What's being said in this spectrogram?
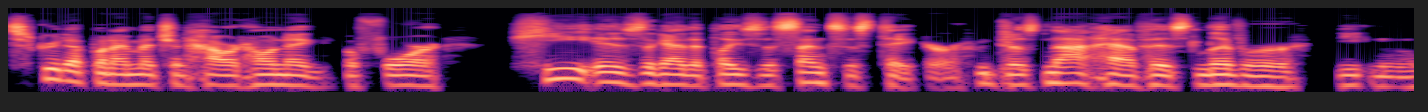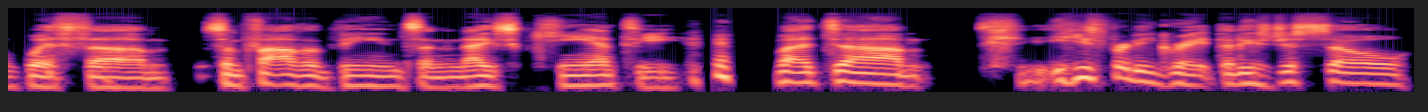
screwed up when I mentioned Howard Honig before. He is the guy that plays the census taker who does not have his liver eaten with, um, some fava beans and a nice Chianti. but, um, he's pretty great that he's just so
